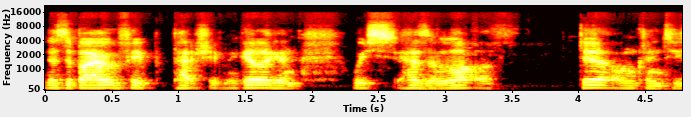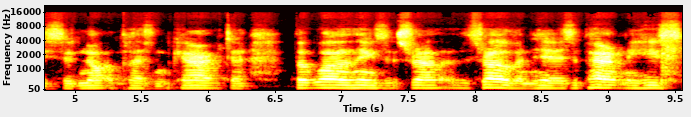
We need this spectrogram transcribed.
there's a biography of Patrick McGilligan, which has a lot of dirt on Clint Eastwood, not a pleasant character. But one of the things that's, re- that's relevant here is apparently he's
